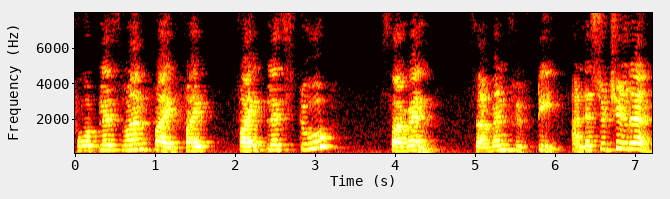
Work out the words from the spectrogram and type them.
4 plus 1, 5. 5, 5 plus 2, 7. 750. Understood children?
